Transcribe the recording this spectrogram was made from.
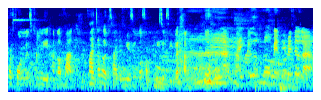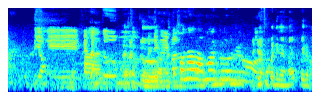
performance ครั้งนี้ค่ะ ก็ฝากฝากจะเลิดไซด์ The Musical 2024ด้วยค่ะอะใครเรื่องโมเมนต์ที่ไปเจอกับดียองเอเจจังกึมเจจังกึมเป็นยังไงบ้างเขาน่ารักมากเลยอะรู้สึกเป็นยังไงไหมเป็นแบบ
